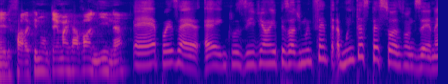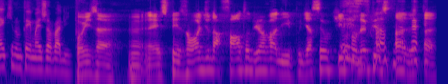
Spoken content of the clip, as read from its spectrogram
Ele fala que não tem mais javali, né? É, pois é. é. Inclusive, é um episódio muito central. Muitas pessoas vão dizer, né, que não tem mais javali. Pois é. É Esse episódio da falta do javali. Podia ser o título do episódio, tá?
